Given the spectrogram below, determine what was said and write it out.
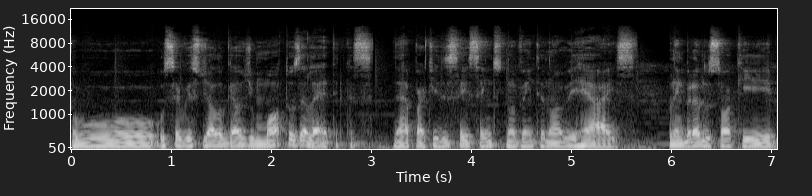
o, o serviço de aluguel de motos elétricas né, a partir de 699 reais. Lembrando só que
